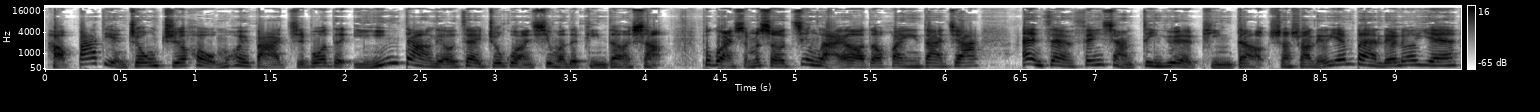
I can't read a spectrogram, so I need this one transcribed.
好，八点钟之后，我们会把直播的影音档留在中广新闻的频道上。不管什么时候进来哦，都欢迎大家按赞、分享、订阅频道，刷刷留言板留留言，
